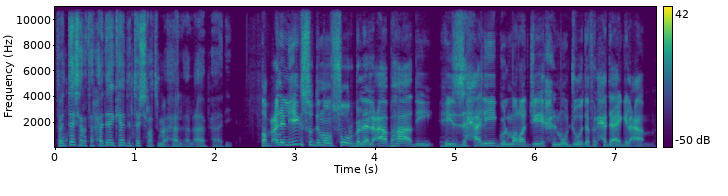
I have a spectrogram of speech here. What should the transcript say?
فانتشرت الحدائق هذه انتشرت معها الالعاب هذه. طبعا اللي يقصد منصور بالألعاب هذه هي الزحاليق والمراجيح الموجودة في الحدائق العامه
